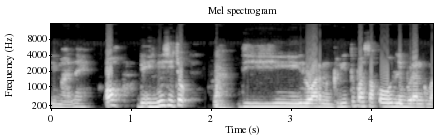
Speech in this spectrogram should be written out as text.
Di mana ya di ini sih cuk. Di luar negeri tuh pas aku liburan kemarin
